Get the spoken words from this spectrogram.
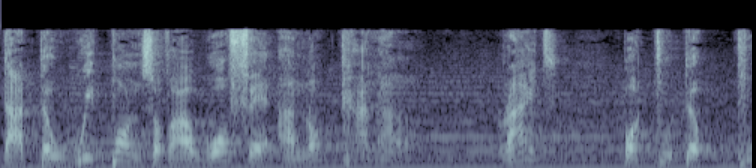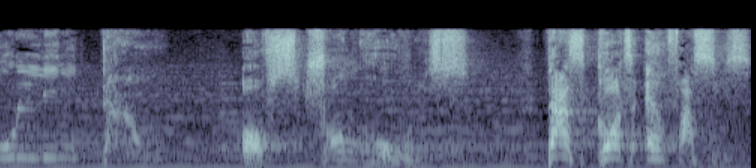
that the weapons of our warfare are not carnal right? But to the pulling down of strongholds. That's God's emphasis.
